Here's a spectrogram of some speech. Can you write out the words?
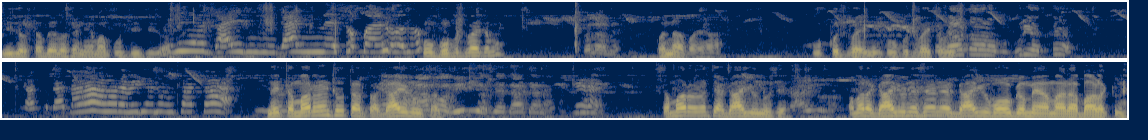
બીજો તબેલો છે. ને એમાં પૂરી દીધી જો. હું ભૂપતભાઈ તમે ભનાભાઈ હા ભૂપતભાઈ નહીં ભૂપતભાઈ તો દાદા અમારા વીડિયો ઉતારતા નહીં તમારો નથી ઉતારતો ગાયનું ઉતાર તમારો નથી આ ગાયુંનું છે. અમારા ગાયુંને છે ને ગાયું બહુ ગમે અમારા બાળકને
